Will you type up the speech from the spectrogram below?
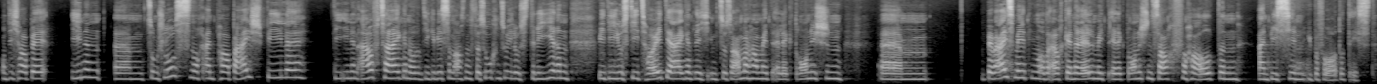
Und ich habe Ihnen ähm, zum Schluss noch ein paar Beispiele die Ihnen aufzeigen oder die gewissermaßen versuchen zu illustrieren, wie die Justiz heute eigentlich im Zusammenhang mit elektronischen ähm, Beweismitteln oder auch generell mit elektronischen Sachverhalten ein bisschen überfordert ist.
